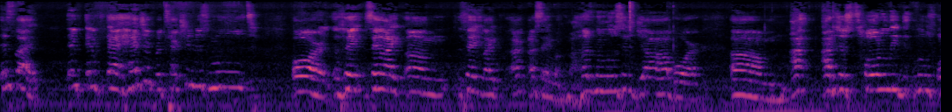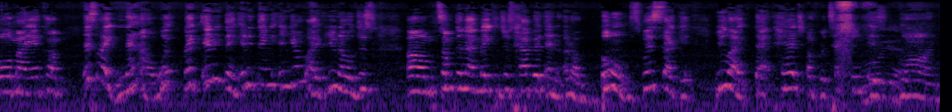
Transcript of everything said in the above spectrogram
it's like if, if that hedge of protection is moved, or say, say like um say like I, I say my, my husband loses his job or um I, I just totally lose all my income it's like now what like anything anything in your life you know just um something that may just happen and, and a boom split second you like that hedge of protection oh, is yeah. gone.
